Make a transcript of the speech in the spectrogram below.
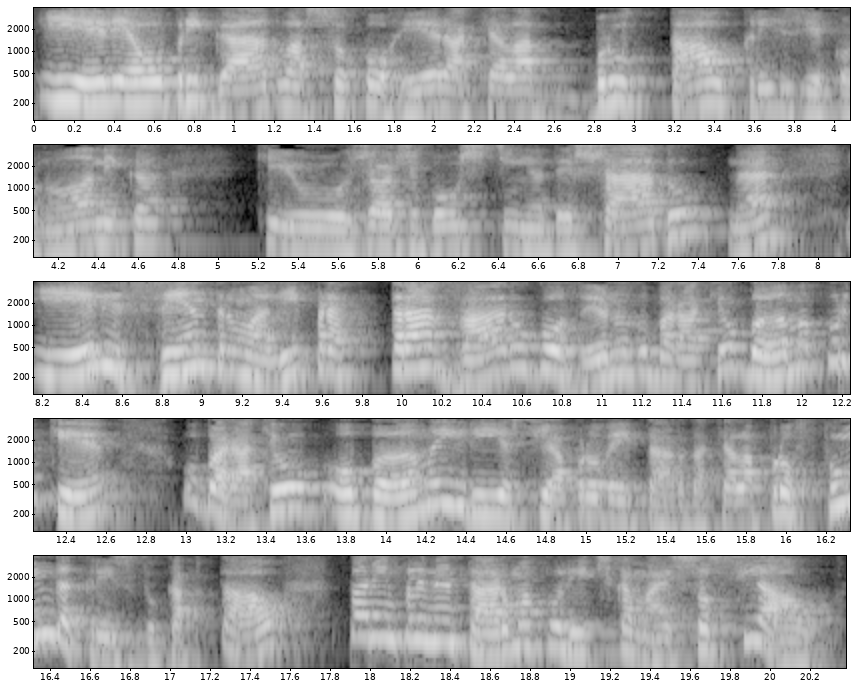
e ele é obrigado a socorrer aquela brutal crise econômica que o George Bush tinha deixado, né? E eles entram ali para travar o governo do Barack Obama, porque o Barack Obama iria se aproveitar daquela profunda crise do capital para implementar uma política mais social,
